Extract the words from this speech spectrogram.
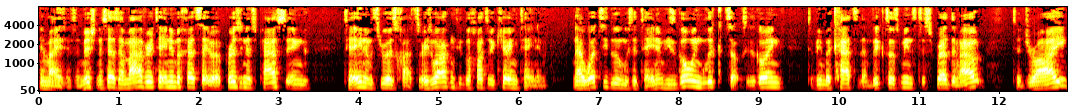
in Ma'asis. The Mishnah says, "Hamaver te'enim A person is passing te'enim through his chatzor. He's walking through the chatzor carrying te'enim. Now, what's he doing with the te'enim? He's going liktzos. He's going to be mekatz them. Liktzos means to spread them out, to dry,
